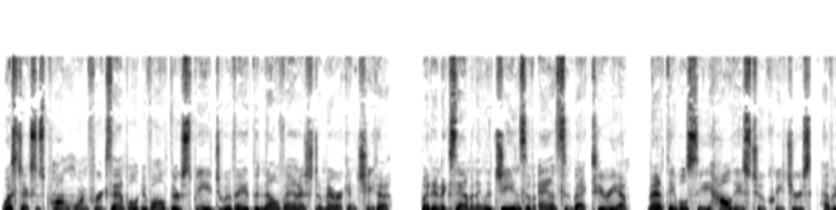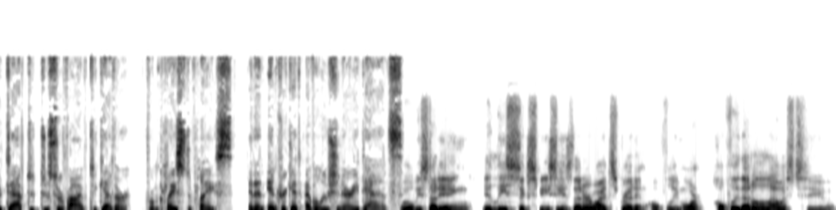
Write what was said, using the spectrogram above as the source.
West Texas pronghorn, for example, evolved their speed to evade the now vanished American cheetah. But in examining the genes of ants and bacteria, Manthey will see how these two creatures have adapted to survive together from place to place in an intricate evolutionary dance. We'll be studying at least six species that are widespread and hopefully more. Hopefully, that'll allow us to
